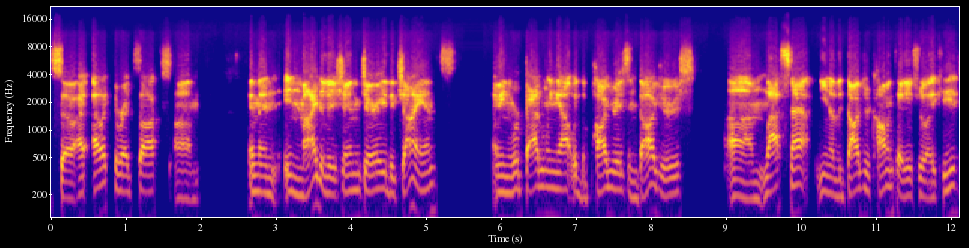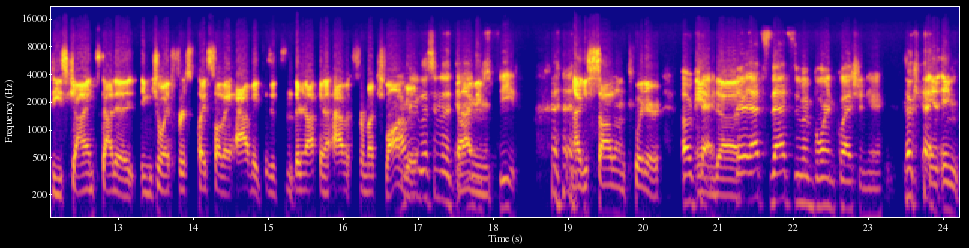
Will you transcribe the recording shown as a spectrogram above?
So I, I like the Red Sox. Um, and then in my division, Jerry, the Giants. I mean, we're battling out with the Padres and Dodgers. Um, last night, you know, the Dodger commentators were like, hey, "These Giants got to enjoy first place while they have it because they're not going to have it for much longer." How are you listening to the Dodgers I mean, feed? I just saw it on Twitter. Okay, and, uh, that's that's an important question here. Okay, and, and,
